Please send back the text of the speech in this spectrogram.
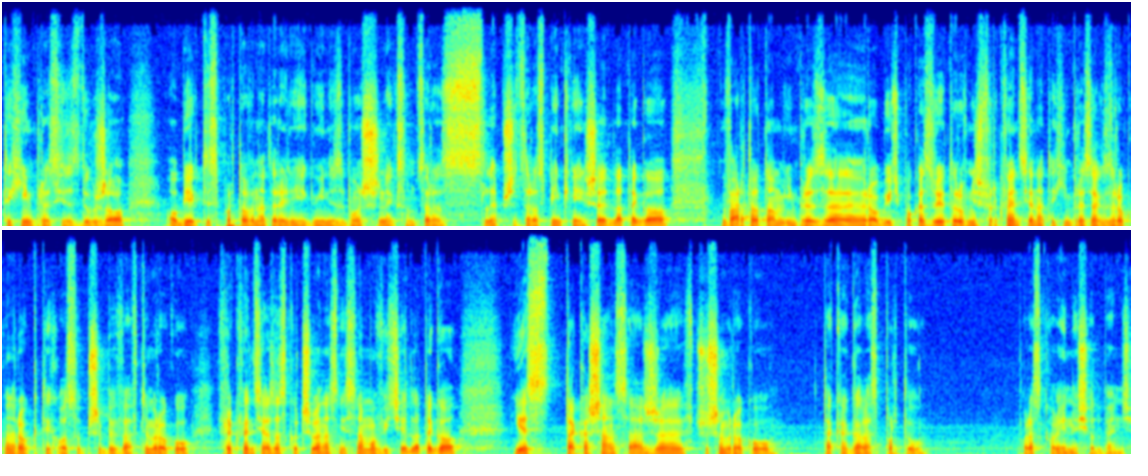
Tych imprez jest dużo. Obiekty sportowe na terenie gminy Zbąszynek są coraz lepsze, coraz piękniejsze, dlatego warto tą imprezę robić. Pokazuje to również frekwencja na tych imprezach. Z roku na rok tych osób przybywa. W tym roku frekwencja zaskoczyła nas niesamowicie, dlatego jest taka szansa, że w przyszłym roku taka gala sportu po raz kolejny się odbędzie.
